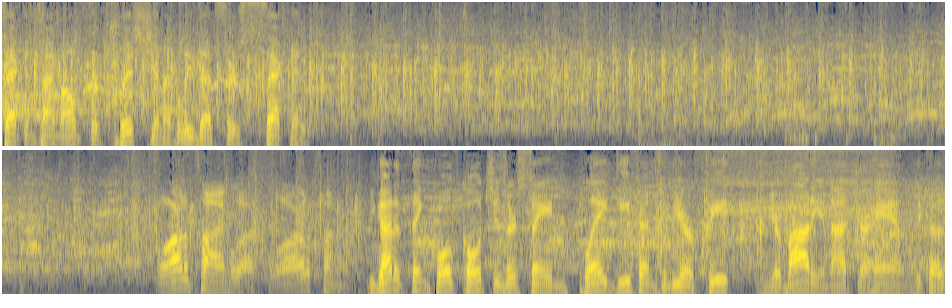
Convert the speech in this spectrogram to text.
second timeout for Christian. I believe that's their second. A lot of time left. A lot of time. You got to think both coaches are saying play defense with your feet and your body and not your hands because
